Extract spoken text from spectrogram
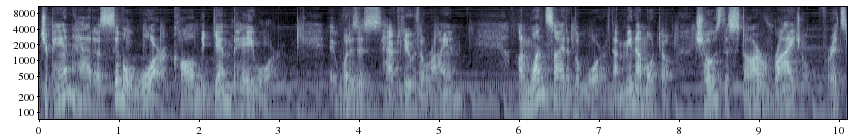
Japan had a civil war called the Genpei War. What does this have to do with Orion? On one side of the war, the Minamoto chose the star Rigel for its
